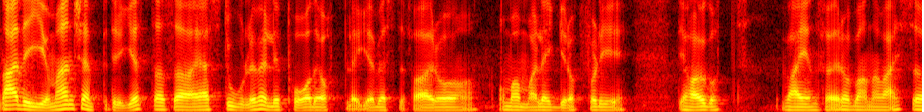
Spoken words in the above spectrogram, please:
Nei, det gir jo meg en kjempetrygghet. Altså, jeg stoler veldig på det opplegget bestefar og, og mamma legger opp, fordi de har jo gått veien før og bana vei, så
